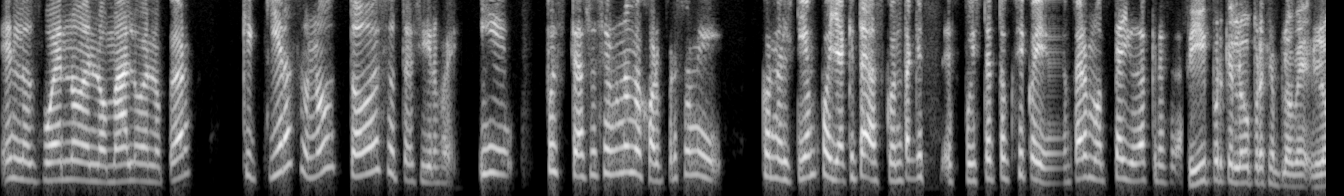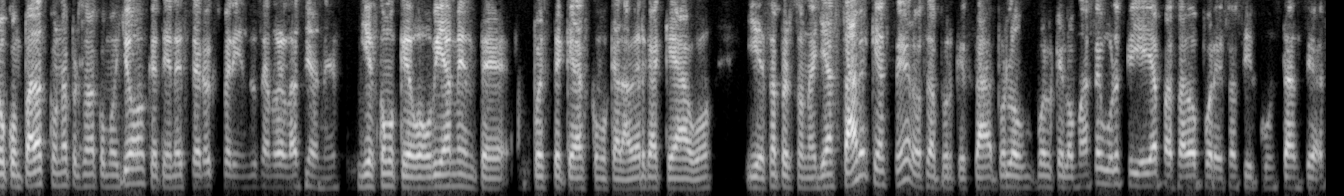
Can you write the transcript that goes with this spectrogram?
en lo bueno, en lo malo, en lo peor, que quieras o no, todo eso te sirve. Y pues te hace ser una mejor persona y con el tiempo, ya que te das cuenta que fuiste tóxico y enfermo, te ayuda a crecer. Sí, porque luego, por ejemplo, lo comparas con una persona como yo, que tiene cero experiencias en relaciones, y es como que obviamente, pues te quedas como que a la verga, ¿qué hago? Y esa persona ya sabe qué hacer, o sea, porque está, por lo, porque lo más seguro es que ella haya pasado por esas circunstancias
